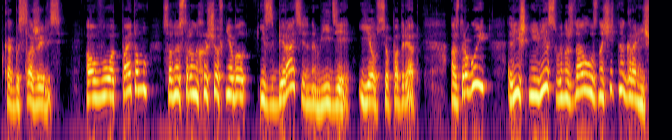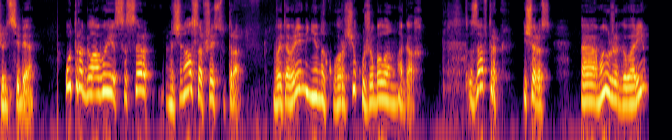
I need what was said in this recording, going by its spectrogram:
как бы сложились. А вот, поэтому, с одной стороны, Хрущев не был избирательным в еде и ел все подряд, а с другой, лишний вес вынуждал его значительно ограничивать себя. Утро главы СССР начинался в 6 утра. В это время Нина Кухарчук уже была на ногах. Завтрак, еще раз, э, мы уже говорим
